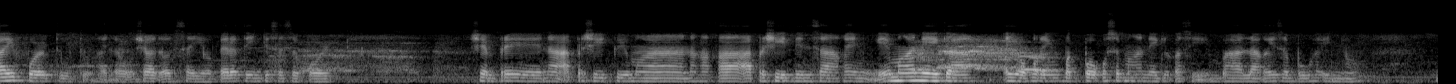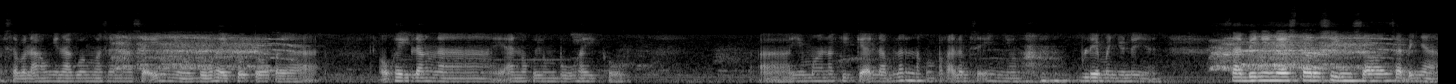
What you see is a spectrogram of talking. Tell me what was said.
5422. Hello, shout out sa iyo. Pero thank you sa support. Siyempre, na-appreciate ko yung mga nakaka-appreciate din sa akin. Yung mga nega, ayoko rin pag-focus sa mga nega kasi bahala kayo sa buhay nyo. Basta wala akong ginagawang masama sa inyo. Buhay ko to, kaya okay lang na ano ko yung buhay ko. Ah, yung mga nakikialam, wala rin akong pakialam sa inyo. Problema nyo na yan. Sabi ni Nestor Simpson, sabi niya,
